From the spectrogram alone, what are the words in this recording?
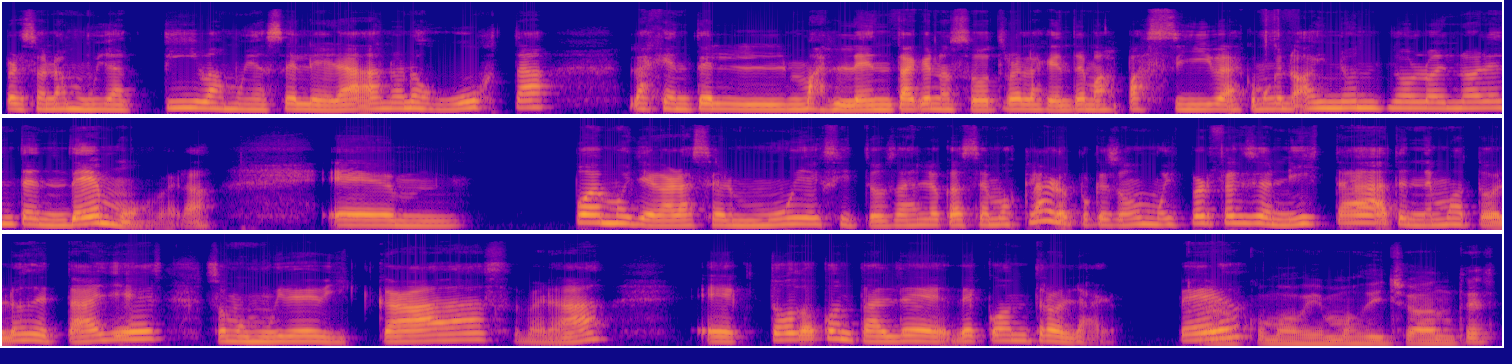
personas muy activas, muy aceleradas, no nos gusta la gente más lenta que nosotros, la gente más pasiva, es como que no, ay, no, no, no, no lo entendemos, ¿verdad? Em, podemos llegar a ser muy exitosas en lo que hacemos, claro, porque somos muy perfeccionistas, atendemos a todos los detalles, somos muy dedicadas, ¿verdad? Eh, todo con tal de, controlar. Pero, como habíamos dicho antes,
